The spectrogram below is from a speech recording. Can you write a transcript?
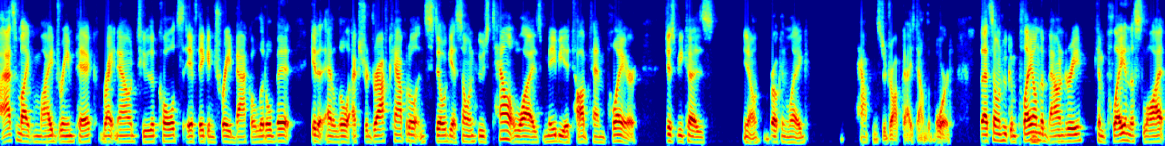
that's like my dream pick right now to the Colts if they can trade back a little bit, get a, a little extra draft capital, and still get someone who's talent wise maybe a top 10 player just because, you know, broken leg happens to drop guys down the board. That's someone who can play on hmm. the boundary, can play in the slot.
